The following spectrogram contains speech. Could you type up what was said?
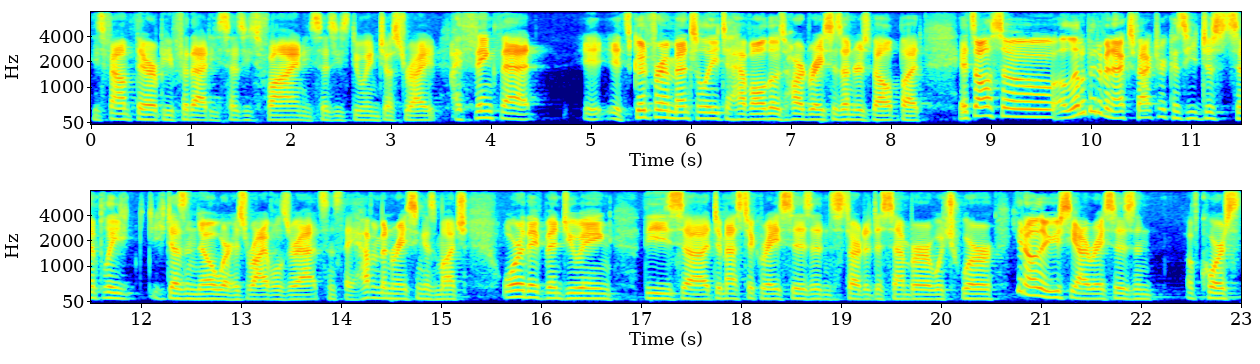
he's found therapy for that. He says he's fine. He says he's doing just right. I think that it's good for him mentally to have all those hard races under his belt, but it's also a little bit of an X factor because he just simply he doesn't know where his rivals are at since they haven't been racing as much, or they've been doing these uh, domestic races in the start of December, which were you know they're UCI races, and of course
